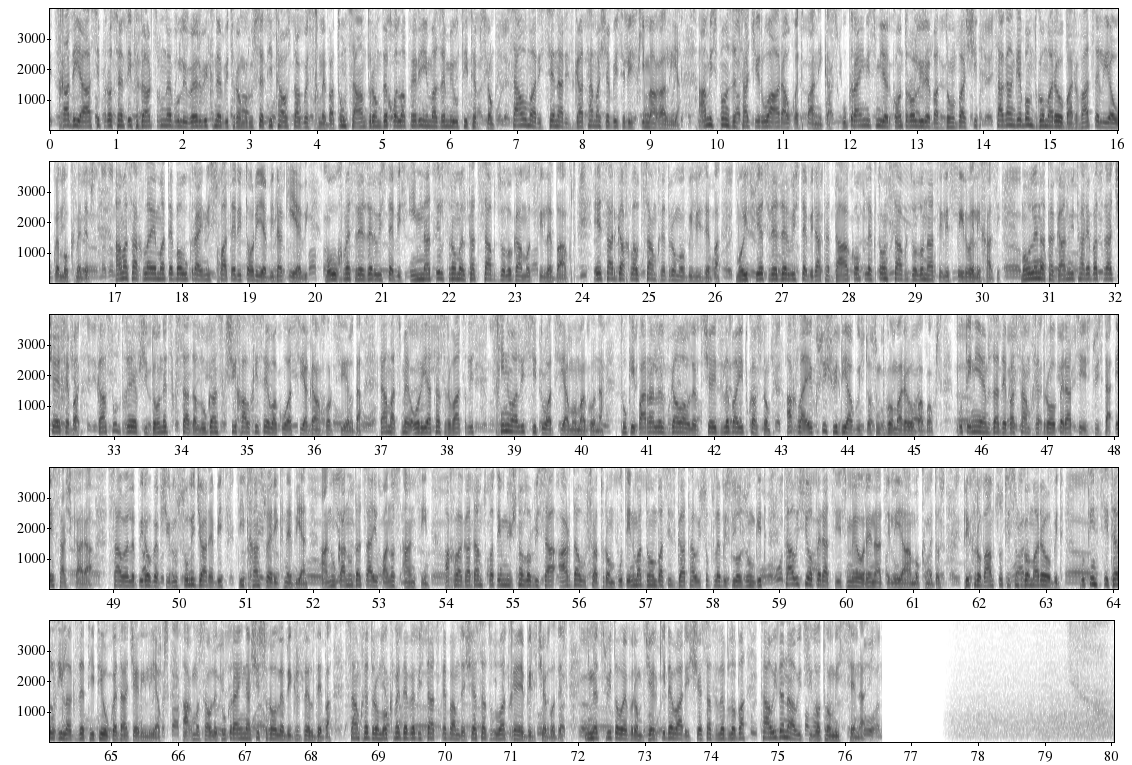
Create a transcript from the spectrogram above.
ცხადია 100%-ით დარწმუნებული ვერ ვიქნებით რომ რუსეთი თავს დაგვესხმება თუმცა ამ დრომდე ყველაფერი იმაზე მიუთითებს რომ საომარი სცენარის გათამაშების რისკი მაღალია. ამის ფონზე საჭიროა არ აუყვეთ პანიკას. უკრაინის მიერ კონტროლირება დონბასში საგანგებო მდგომარეობა 8 წელია უკვე მოქმედებს. ამას ახლა ემატება უკრაინის სხვა ტერიტორიები და კიევი. მოუხმეს რეზერვისტების იმ ნაწილს რომელთაც საბძოლო გამოცდილება აქვთ. ეს არ გახლავთ სამხედრო მობილიზება. მოიწვიეს რეზერვისტები რათა დააკომპლექტონ საბძოლო საბრძოლო ნაწილის პირველი ხაზი. მოვლენათა განვითარებას რაც შეეხება, გასულ დღეებში დონეცკსა და ლუგანსკში ხალხის ევაკუაცია განხორციელდა, რამაც მე 2008 წლის ცხინვალის სიტუაცია მომაგონა. თუ კი პარალელს გავავლებთ, შეიძლება ითქვას, რომ ახლა 6-7 აგვისტოს მდგომარეობა გვაქვს. პუტინი ემზადება სამხედრო ოპერაციისთვის და ეს აშკარაა. საველე პირობებში რუსული ჯარები დიდხანს ვერ იქნებიან, ან უკან უნდა წაიყვანოს ან წინ. ახლა გადამწყვეტი მნიშვნელობისა არ დაუშვათ, რომ პუტინმა დონბასის გათავისუფლების ლოზუნგით თავისი ოპერაციის მეორე ნაწილია ამოქმედოს. ფიქრობ ამ წუთის მდგომარეობით პუტინს წითელ ღილაკზე თითი უკვე დაჭერილი აქვს. აღმოსავლეთ უკრაინაში სროლები გრძელდება. სამხედრო მოქმედებების დაწყებამდე შესაძლოა დღეები რჩებოდეს. იმედს ვიტოვებ, რომ ჯერ კიდევ არის შესაძლებლობა თავიდან ავიცილოთ ომის სცენარი.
